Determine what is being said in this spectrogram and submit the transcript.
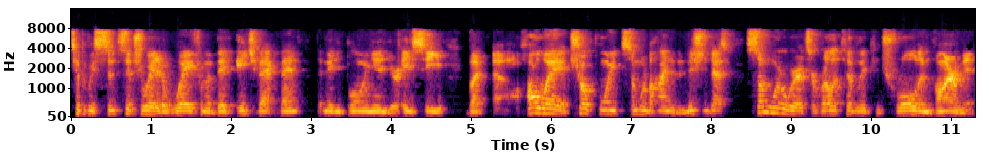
typically situated away from a big HVAC vent that may be blowing in your AC, but a hallway, a choke point, somewhere behind an admission desk, somewhere where it's a relatively controlled environment,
